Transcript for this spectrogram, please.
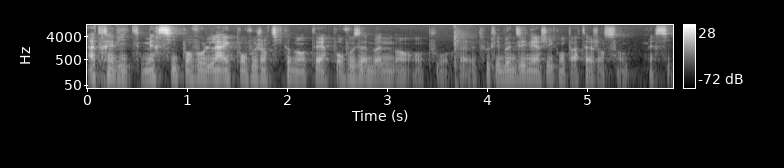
À très vite. Merci pour vos likes, pour vos gentils commentaires, pour vos abonnements, pour euh, toutes les bonnes énergies qu'on partage ensemble. Merci.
